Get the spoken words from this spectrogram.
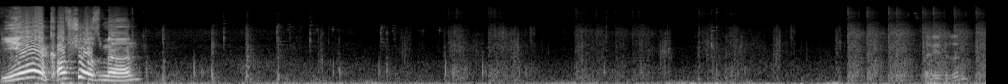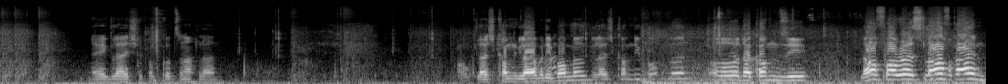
Yeah, Kopfschuss, man. Seid ihr drin? Ey, gleich, ich muss kurz nachladen. Gleich kommen gleich aber die Bomben, gleich kommen die Bomben. Oh, da kommen sie. Lauf, Forrest, lauf rein.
